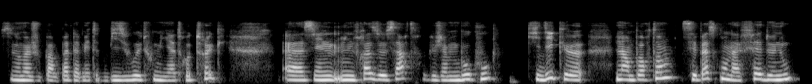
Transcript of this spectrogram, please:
c'est dommage, je vous parle pas de la méthode bisou et tout, mais il y a trop de trucs. Euh, c'est une, une, phrase de Sartre que j'aime beaucoup, qui dit que l'important, c'est pas ce qu'on a fait de nous,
